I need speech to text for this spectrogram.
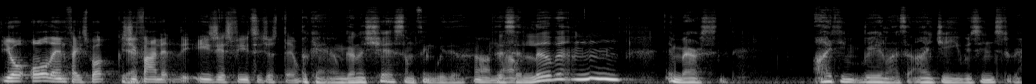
you're all in Facebook because you find it the easiest for you to just do. Okay, I'm going to share something with you. Oh, that's no. a little bit mm, embarrassing. I didn't realize that IG was Instagram.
